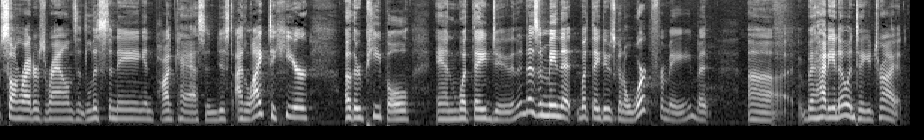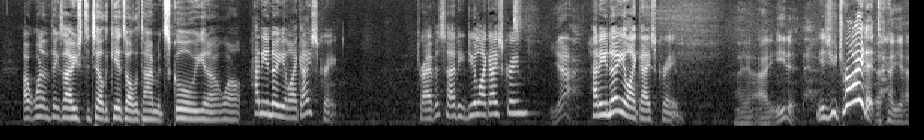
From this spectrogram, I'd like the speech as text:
songwriters rounds and listening and podcasts and just I like to hear other people and what they do. And it doesn't mean that what they do is going to work for me, but uh, but how do you know until you try it? Uh, one of the things I used to tell the kids all the time at school, you know, well, how do you know you like ice cream? Travis, how do you, do you like ice cream? Yeah, How do you know you like ice cream? I, I eat it. Is you tried it. yeah.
